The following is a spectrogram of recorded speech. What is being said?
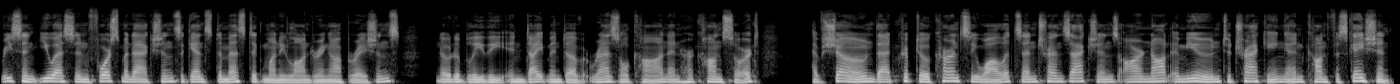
Recent U.S. enforcement actions against domestic money laundering operations, notably the indictment of Razzlekhan and her consort, have shown that cryptocurrency wallets and transactions are not immune to tracking and confiscation.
